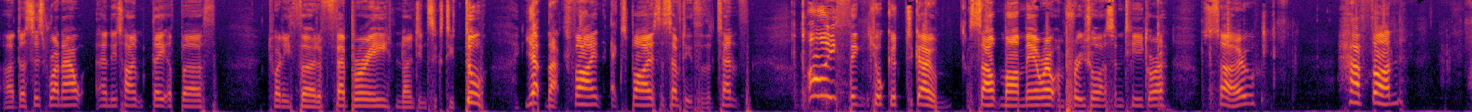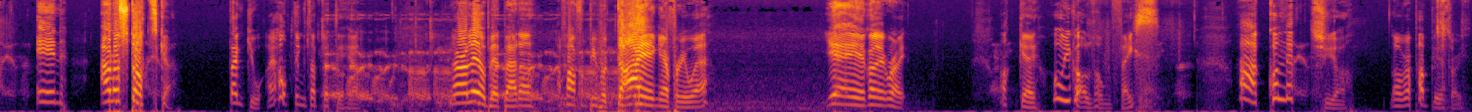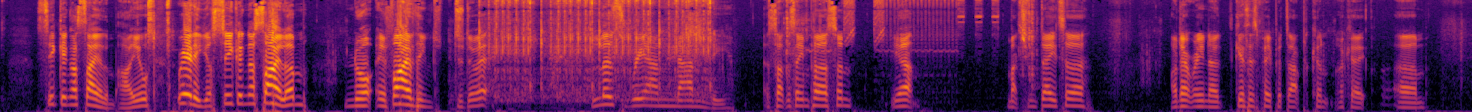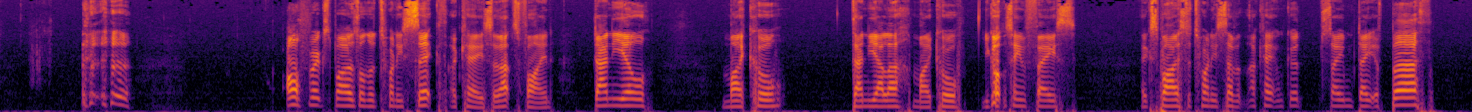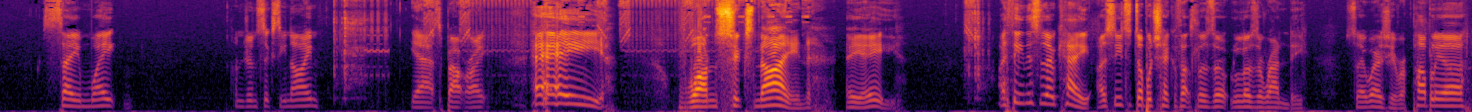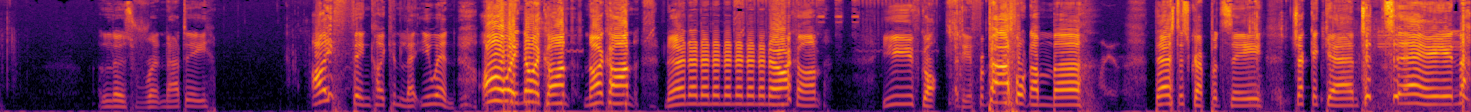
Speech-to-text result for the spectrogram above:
Uh, does this run out anytime? Date of birth, 23rd of February, 1962. Yep, that's fine. Expires the 17th of the 10th. I think you're good to go. South Marmiro, I'm pretty sure that's Antegria. So, have fun in Arstotzka. Thank you. I hope things are better here. They're a little bit better, apart from people dying everywhere. Yeah, I got it right. Okay. Oh, you got a long face. Ah, Kolechia. Oh, Republic, sorry. Seeking asylum, are you? Really, you're seeking asylum? No, if I have anything to do it. Liz Rianandi. Is that the same person? Yeah. Matching data. I don't really know. Give this paper to applicant. Okay. Um. Offer expires on the 26th. Okay, so that's fine. Daniel, Michael, Daniela, Michael. You got the same face. Expires the 27th. Okay, I'm good. Same date of birth. Same weight. 169. Yeah, that's about right. Hey! 169. AA. I think this is okay. I just need to double check if that's Lozarandi. So where's your Republia? Lozranadi. I think I can let you in. Oh wait, no I can't. No I can't. No no no no no no no no no I can't. You've got a different passport number. There's discrepancy. Check again. Detain.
